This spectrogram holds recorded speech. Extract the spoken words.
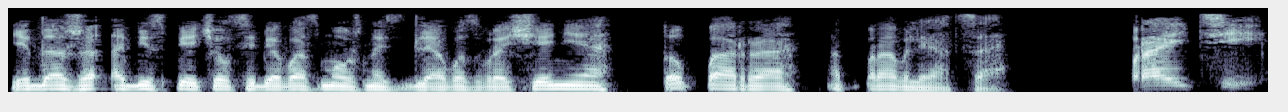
и даже обеспечил себе возможность для возвращения, то пора отправляться. Пройти.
